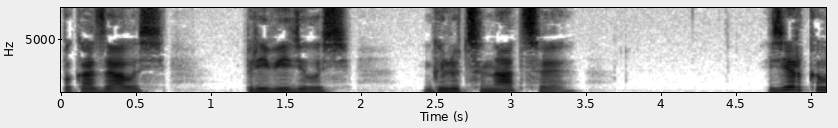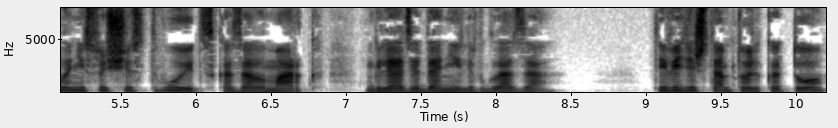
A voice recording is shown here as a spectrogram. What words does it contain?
Показалось, привиделась, галлюцинация. «Зеркала не существует», — сказал Марк, глядя Даниле в глаза. Ты видишь там только то,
